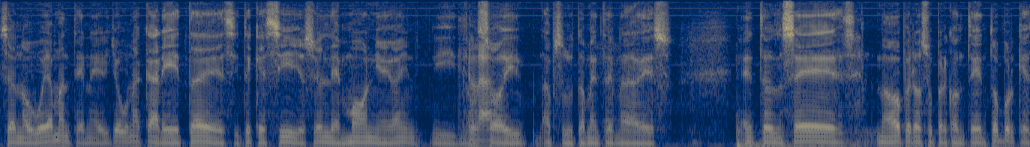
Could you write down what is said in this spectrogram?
o sea, no voy a mantener yo una careta de decirte que sí, yo soy el demonio y, no soy absolutamente nada de eso. Entonces, no, pero súper contento porque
